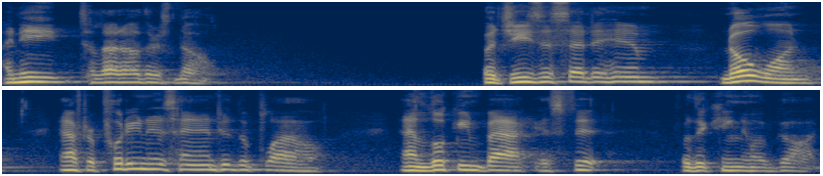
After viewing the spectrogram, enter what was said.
I need to let others know. But Jesus said to him, No one, after putting his hand to the plow and looking back, is fit for the kingdom of God.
